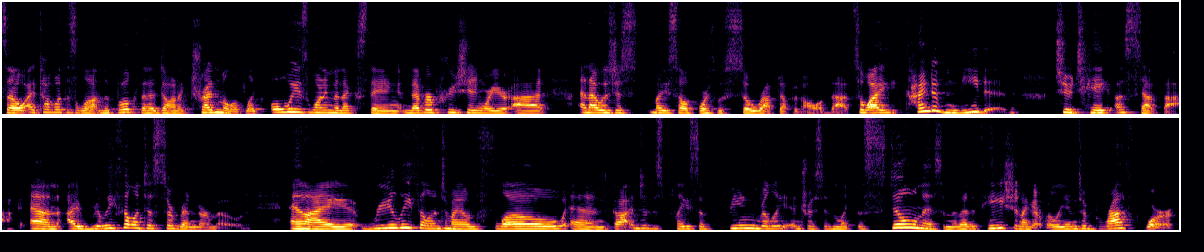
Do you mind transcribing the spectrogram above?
so I talk about this a lot in the book, the hedonic treadmill of like always wanting the next thing, never appreciating where you're at. And I was just, my self worth was so wrapped up in all of that. So I kind of needed to take a step back and I really fell into surrender mode. And I really fell into my own flow and got into this place of being really interested in like the stillness and the meditation. I got really into breath work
